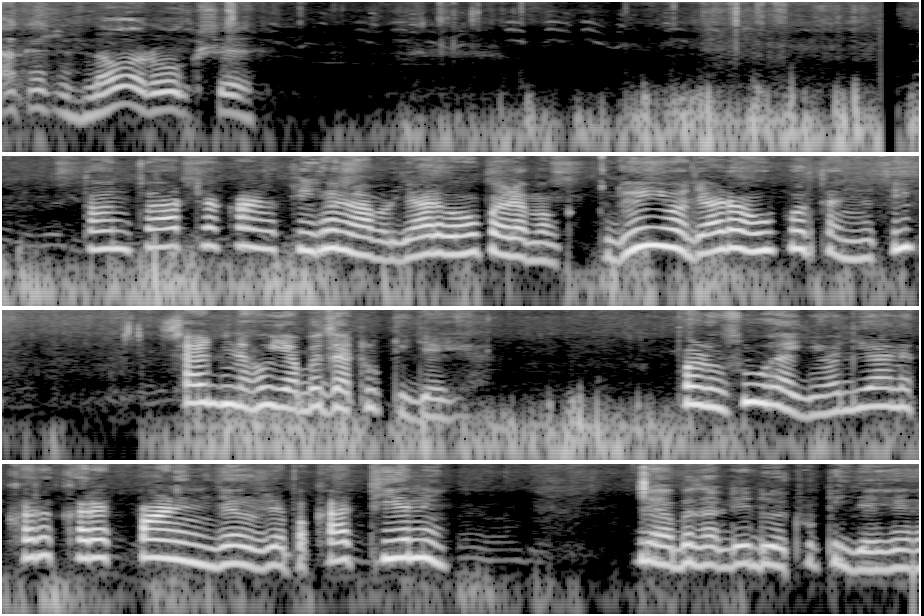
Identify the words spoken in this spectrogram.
આ કંઈક નવો રોગ છે. ત્રણ ચાર ઠેકાણેથી છે ને આપણે ઝાડવા ઉપાડ્યામાં જોઈએ ઝાડવા ઉપડતા જ નથી. સાઈડના હુયા બધા તૂટી જાય. પણ શું થઈ ગયું? હજી આને ખરેખર એક પાણીની જરૂર છે પણ કાઠીએ નહીં. આ બધા ડેડવા તૂટી જાય છે.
